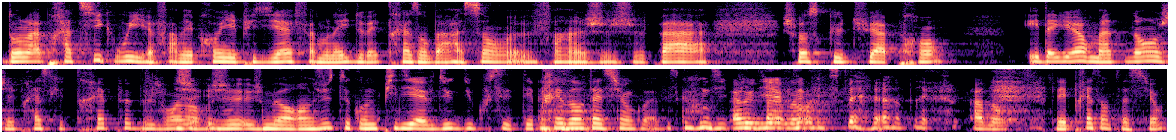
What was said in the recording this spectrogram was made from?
Dans la pratique, oui, enfin mes premiers PDF, à mon avis, devaient être très embarrassants. Enfin, je, je veux pas. Je pense que tu apprends et d'ailleurs, maintenant, j'ai presque très peu besoin. Je, je, je, me rends juste compte PDF. Du, du coup, c'était présentation, quoi. Parce qu'on dit PDF ah depuis tout à l'heure. Pardon. Les présentations.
